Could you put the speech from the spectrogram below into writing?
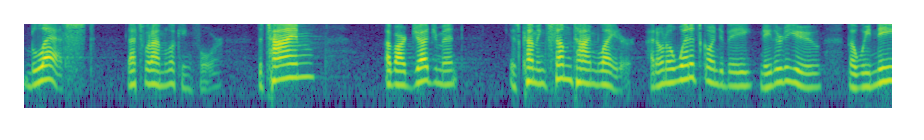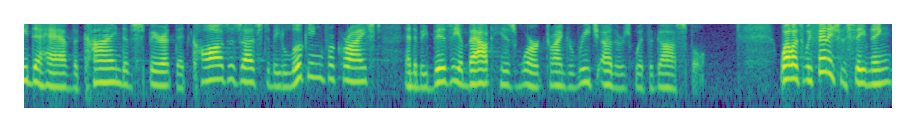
Blessed. That's what I'm looking for. The time of our judgment is coming sometime later. I don't know when it's going to be, neither do you, but we need to have the kind of spirit that causes us to be looking for Christ and to be busy about his work, trying to reach others with the gospel. Well, as we finish this evening,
